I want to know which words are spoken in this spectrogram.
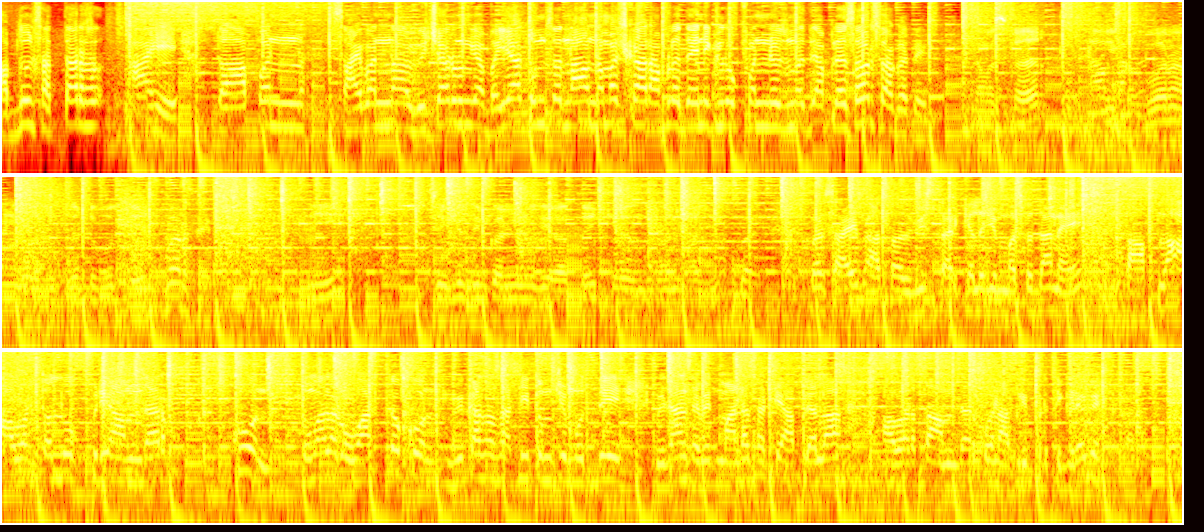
अब्दुल सत्तार आहे. तर आपण साहेबांना विचारून घ्या. भैया तुमचं नाव नमस्कार. आपलं दैनिक लोकफन न्यूजमध्ये आपलं सर स्वागत आहे. नमस्कार. मी भगवान आनंद दंड बोलतो बरं साहेब मी जैनुद्दीन कॉलनीमध्ये राहतो किरण बरं साहेब आता वीस तारखेला जे मतदान आहे तर आपला आवडता लोकप्रिय आमदार कोण? तुम्हाला वाटतं कोण? विकासासाठी तुमचे मुद्दे विधानसभेत मांडण्यासाठी आपल्याला आवडता आमदार कोण? आपली प्रतिक्रिया व्यक्त करा.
